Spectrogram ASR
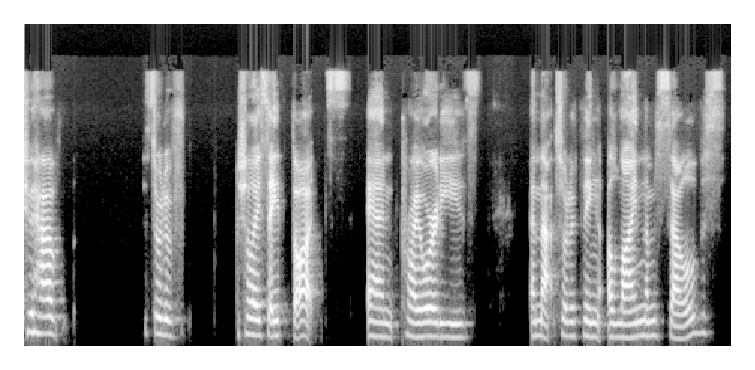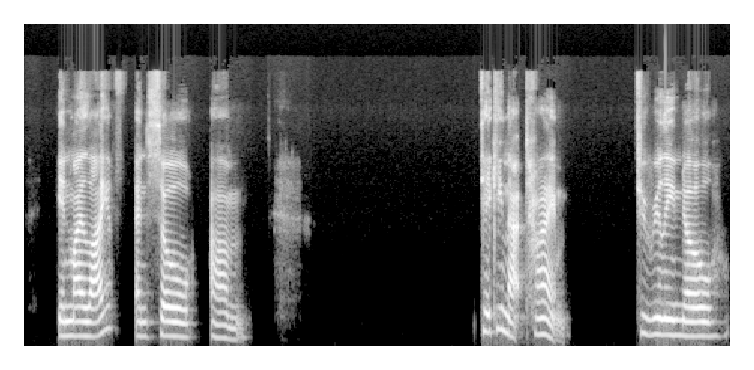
to have sort of, shall I say, thoughts and priorities and that sort of thing align themselves in my life. And so, um, taking that time to really know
